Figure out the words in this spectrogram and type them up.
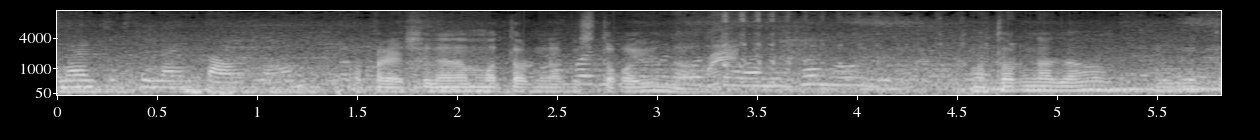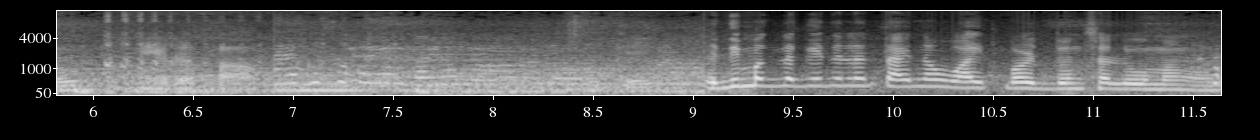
169,000. Kapresyo na ng motor na gusto ko yun ah. Ano? Motor na lang. Ano to? Mahirap pa ako. Pero gusto ko yung ganun. Okay. E di maglagay na lang tayo ng whiteboard dun sa lumang ano.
